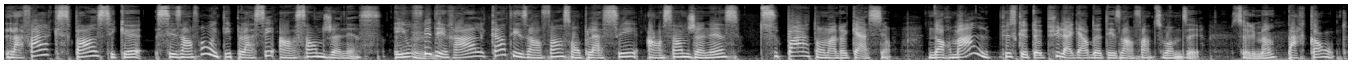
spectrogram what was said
l'affaire qui se passe, c'est que ces enfants ont été placés en centre jeunesse. Et au fédéral, quand tes enfants sont placés en centre jeunesse, tu perds ton allocation. Normal, puisque tu n'as plus la garde de tes enfants, tu vas me dire. Absolument. Par contre,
